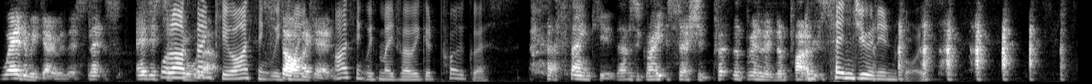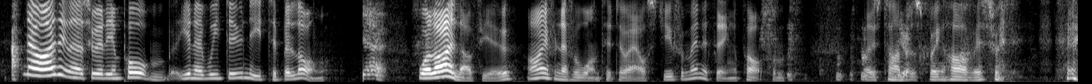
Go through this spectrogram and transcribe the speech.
Where do we go with this? Let's edit Well, it I all thank up. you. I think we've Start made, again. I think we've made very good progress. Thank you. That was a great session. Put the bill in the I'll post. send you an invoice. no, I think that's really important. You know, we do need to belong. Yeah. Well, I love you. I've never wanted to oust you from anything apart from those times Yeah. at Spring Harvest when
